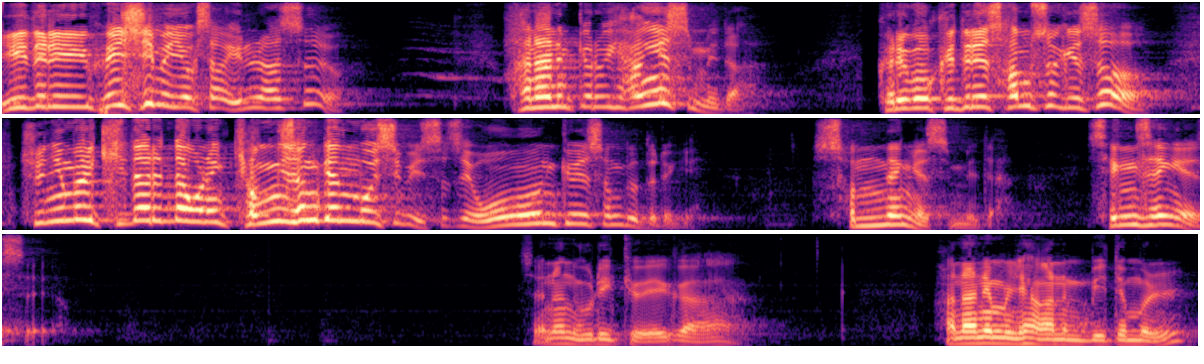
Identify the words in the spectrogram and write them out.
이들이 회심의 역사가 일어났어요. 하나님께로 향했습니다. 그리고 그들의 삶 속에서 주님을 기다린다고 하는 경성된 모습이 있었어요. 온 교회 성도들에게 선명했습니다. 생생했어요. 저는 우리 교회가 하나님을 향하는 믿음을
